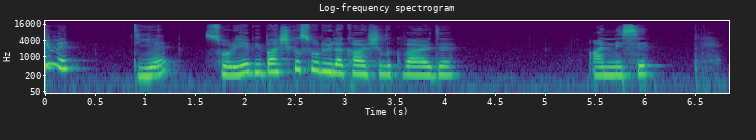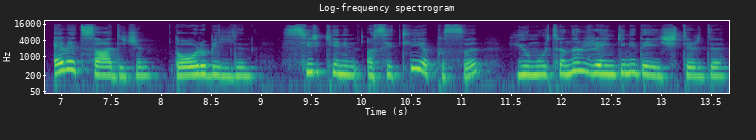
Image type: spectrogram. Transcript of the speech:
mi? diye soruya bir başka soruyla karşılık verdi. Annesi, evet Sadicim doğru bildin. Sirkenin asitli yapısı yumurtanın rengini değiştirdi.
